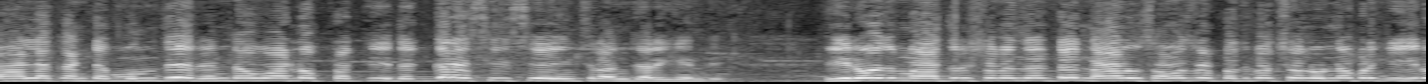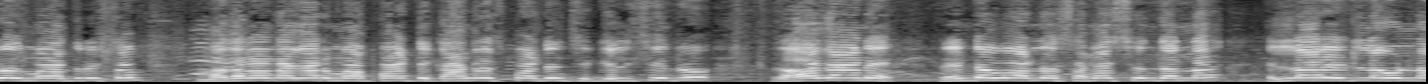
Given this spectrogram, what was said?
వాళ్ళకంటే ముందే రెండో వార్డులో ప్రతి దగ్గర సీసీ వేయించడం జరిగింది. ఈరోజు మా అదృష్టం ఏంటంటే నాలుగు సంవత్సరాల ప్రతిపక్షంలో ఉన్నప్పటికీ ఈరోజు మా అదృష్టం మదనన్న గారు మా పార్టీ కాంగ్రెస్ పార్టీ నుంచి గెలిచిండ్రు. రాగానే రెండో వార్డులో సమస్య ఉందన్న ఎల్లారెడ్డిలో ఉన్న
